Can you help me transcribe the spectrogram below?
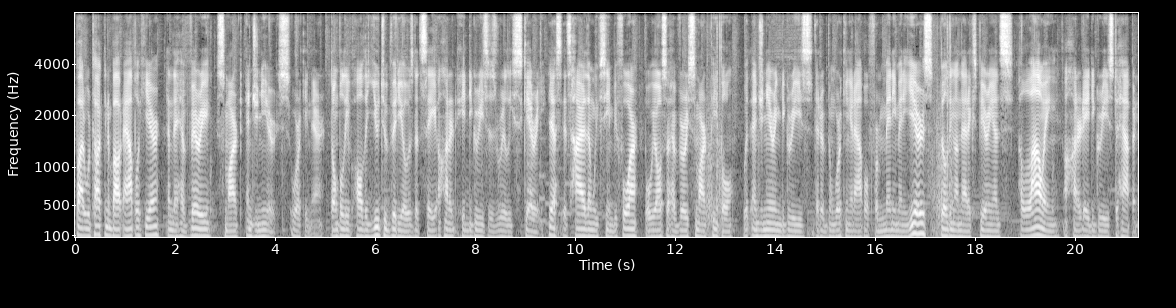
but we're talking about Apple here, and they have very smart engineers working there. Don't believe all the YouTube videos that say 108 degrees is really scary. Yes, it's higher than we've seen before, but we also have very smart people with engineering degrees that have been working at Apple for many, many years, building on that experience, allowing 108 degrees to happen.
